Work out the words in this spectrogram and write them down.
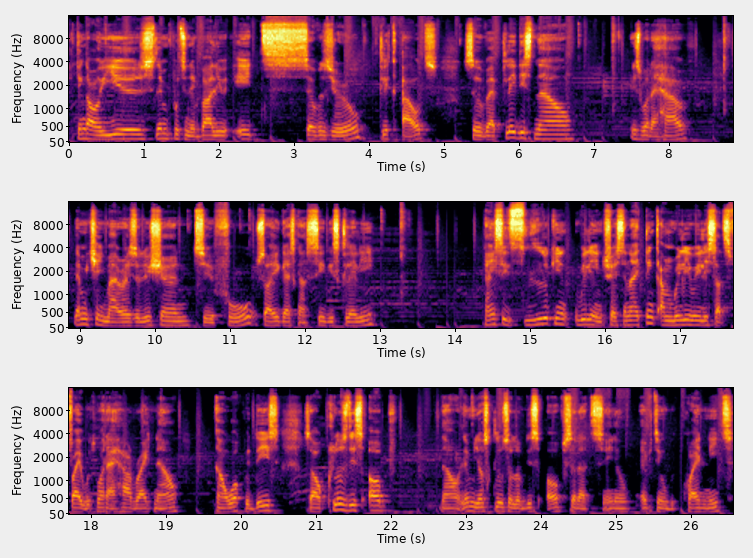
I think I'll use, let me put in a value 8 70 click out. So if i play this now is what i have. Let me change my resolution to full so you guys can see this clearly. Can you see it's looking really interesting? I think i'm really really satisfied with what i have right now can work with this so i'll close this up now let me just close all of this up so that you know everything will be quite neat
